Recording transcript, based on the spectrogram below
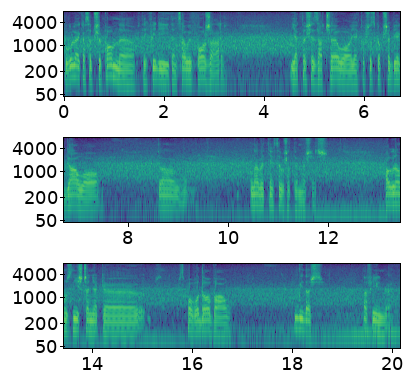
w ogóle jak ja sobie przypomnę w tej chwili ten cały pożar, jak to się zaczęło, jak to wszystko przebiegało, to nawet nie chcę już o tym myśleć. Ogrom zniszczeń, jakie spowodował, widać na filmie.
